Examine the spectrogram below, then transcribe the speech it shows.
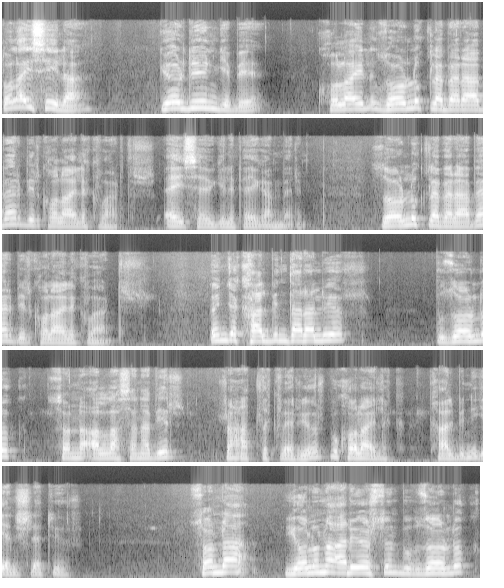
Dolayısıyla gördüğün gibi kolaylık, zorlukla beraber bir kolaylık vardır. Ey sevgili peygamberim. Zorlukla beraber bir kolaylık vardır. Önce kalbin daralıyor. Bu zorluk sonra Allah sana bir rahatlık veriyor. Bu kolaylık. Kalbini genişletiyor. Sonra yolunu arıyorsun. Bu zorluk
